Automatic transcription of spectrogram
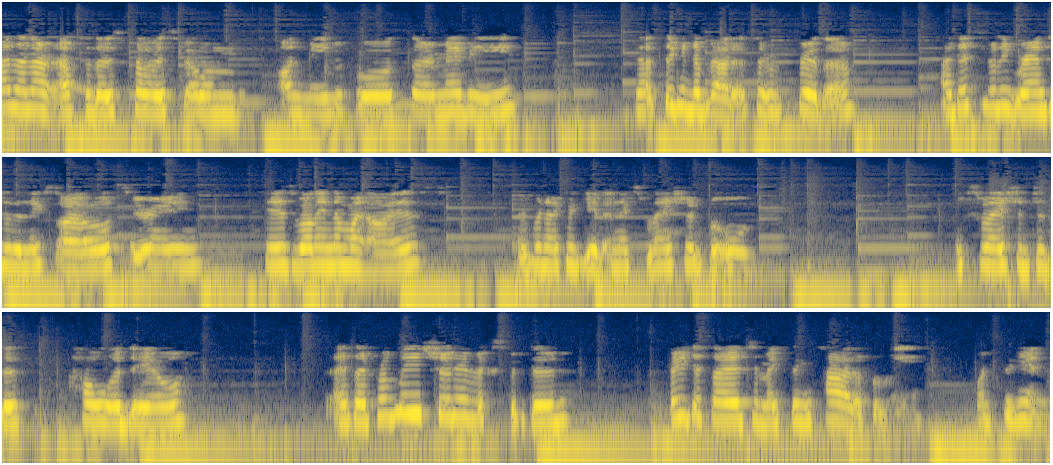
I don't know, after those pillows fell on, on me before, so maybe, without thinking about it further, I desperately ran to the next aisle, tearing tears welling in my eyes, hoping I could get an explanation for all explanation to this whole ordeal. As I probably should have expected, Fate decided to make things harder for me, once again.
